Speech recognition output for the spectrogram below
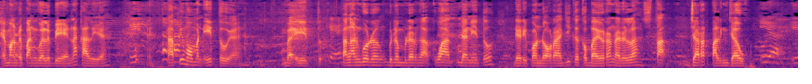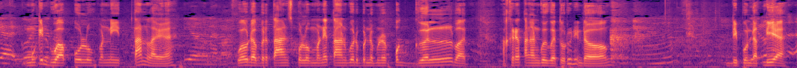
emang depan gue lebih enak kali ya. Tapi momen itu ya mbak itu. Oke. tangan gue udah bener-bener nggak kuat dan itu dari Pondok Raji ke Kebayoran adalah jarak paling jauh. Iya iya gue mungkin 20 menitan lah ya. Iya benar. Gue udah bertahan 10 menit tangan gue udah bener-bener pegel banget. Akhirnya tangan gue gue turunin dong. Di pundak dia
